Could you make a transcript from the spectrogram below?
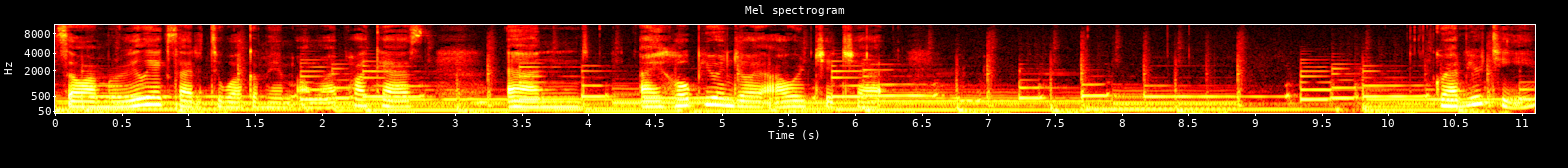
So I'm really excited to welcome him on my podcast. And I hope you enjoy our chit chat. Grab your tea.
